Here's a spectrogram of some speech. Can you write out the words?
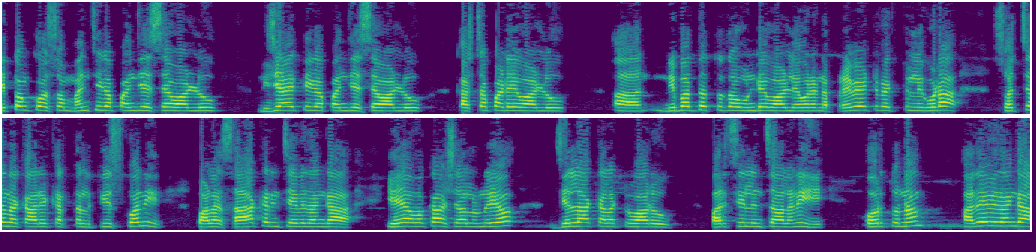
హితం కోసం మంచిగా పనిచేసే వాళ్ళు నిజాయితీగా పనిచేసే వాళ్ళు కష్టపడే వాళ్ళు నిబద్ధతతో ఉండే వాళ్ళు ఎవరైనా ప్రైవేట్ వ్యక్తుల్ని కూడా స్వచ్ఛంద కార్యకర్తలు తీసుకొని వాళ్ళకి సహకరించే విధంగా ఏ అవకాశాలు ఉన్నాయో జిల్లా కలెక్టర్ వారు పరిశీలించాలని కోరుతున్నాం. అదేవిధంగా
